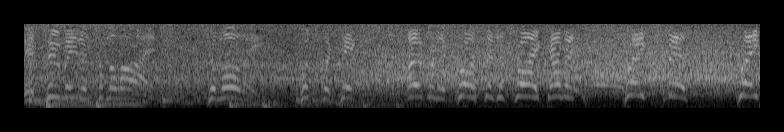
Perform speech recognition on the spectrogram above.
They're two metres from the line. Kimmorley puts the kick over and across. There's a try coming. Craig Smith. Craig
